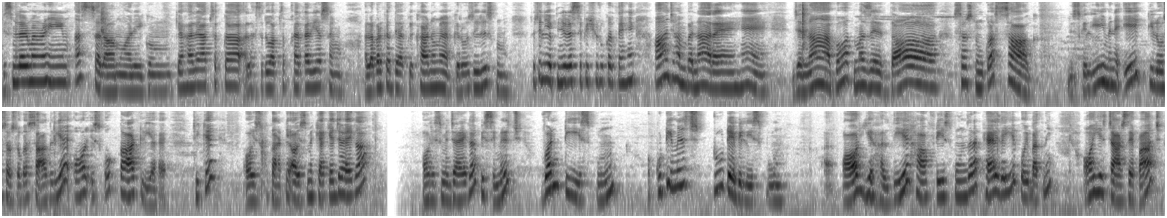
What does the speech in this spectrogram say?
बिस्मिल्लाहिर्रहमानिर्रहीम। अस्सलाम क्या हाल है आप सबका? अल्लाह से दुआ, आप सब खैर खैरियत से हों। अल्लाह बरकत दे आपके खानों में, आपके रोज़ी रिस्क में। तो चलिए अपनी रेसिपी शुरू करते हैं। आज हम बना रहे हैं जनाब बहुत मज़ेदार सरसों का साग। जिसके लिए मैंने एक किलो सरसों का साग लिया है और इसको काट लिया है, ठीक है? और इसको काट लिया और इसमें क्या क्या जाएगा? और इसमें जाएगा पिसी मिर्च वन टी स्पून और कुटी मिर्च टू टेबल स्पून। और ये हल्दी है हाफ़ टी स्पून ज़रा फैल गई है, कोई बात नहीं। और ये चार से पाँच,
